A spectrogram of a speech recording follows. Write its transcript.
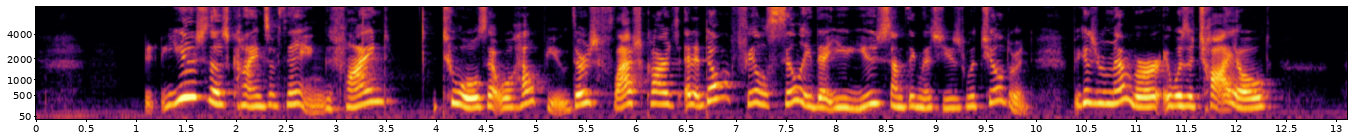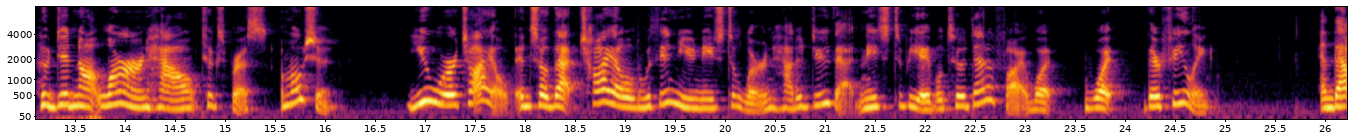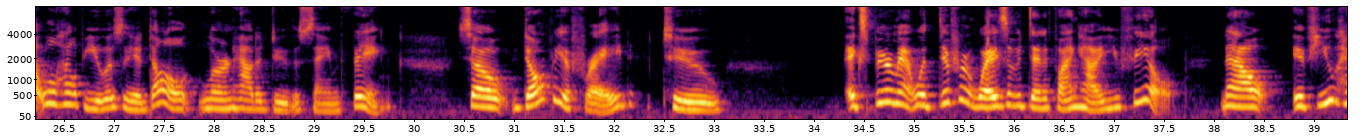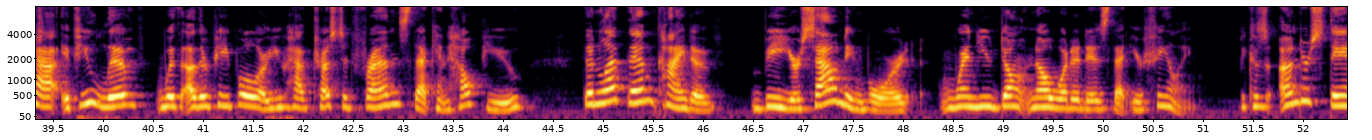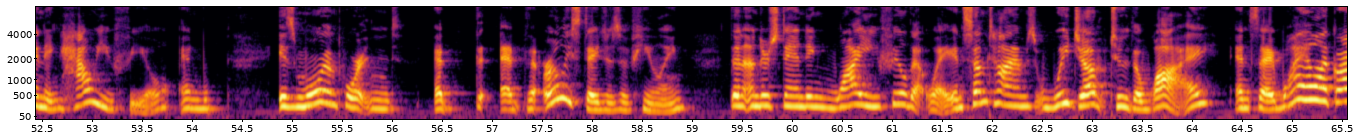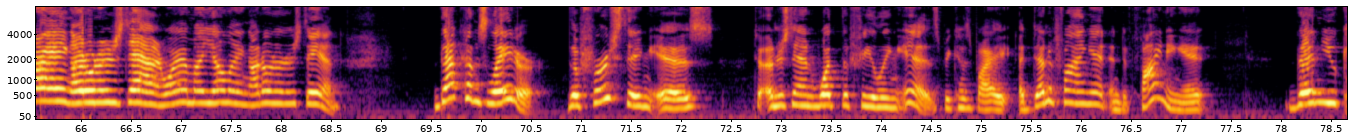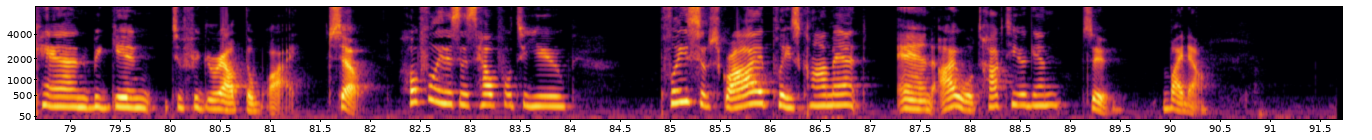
use those kinds of things. Find tools that will help you. There's flashcards, and don't feel silly that you use something that's used with children. Because remember, it was a child who did not learn how to express emotion. You were a child, and so that child within you needs to learn how to do that, needs to be able to identify what what they're feeling. And that will help you as the adult learn how to do the same thing. So don't be afraid to experiment with different ways of identifying how you feel. Now, if you have if you live with other people or you have trusted friends that can help you, then let them kind of be your sounding board when you don't know what it is that you're feeling. Because understanding how you feel and is more important at the, at the early stages of healing than understanding why you feel that way. And sometimes we jump to the why and say, Why am I crying? I don't understand. Why am I yelling? I don't understand. That comes later. The first thing is to understand what the feeling is, because by identifying it and defining it, then you can begin to figure out the why. So, hopefully, this is helpful to you. Please subscribe, please comment And I will talk to you again soon. Bye now.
